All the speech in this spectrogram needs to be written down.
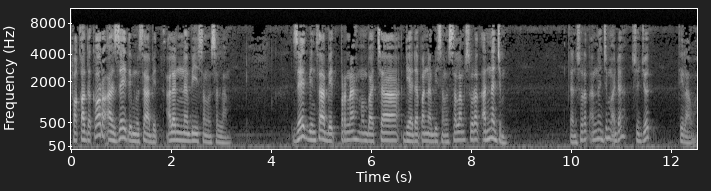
Faqad qara'a Zaid bin Thabit 'ala Nabi sallallahu alaihi wasallam. Zaid bin Thabit pernah membaca di hadapan Nabi sallallahu alaihi wasallam surat An-Najm dan surat An-Najm ada sujud tilawah.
